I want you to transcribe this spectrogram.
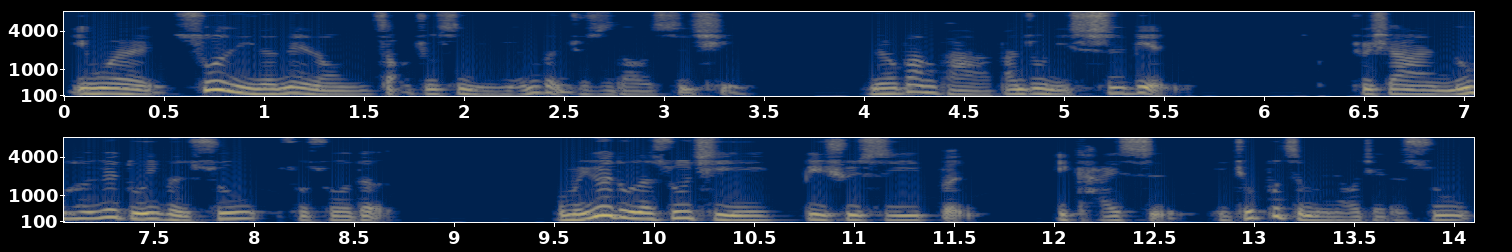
因为书里的内容早就是你原本就知道的事情，没有办法帮助你思辨。就像如何阅读一本书所说的，我们阅读的书籍必须是一本一开始你就不怎么了解的书，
